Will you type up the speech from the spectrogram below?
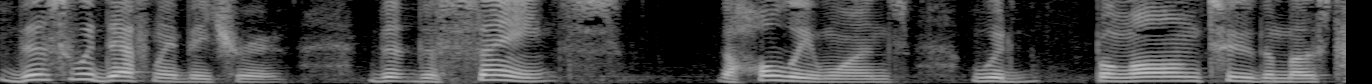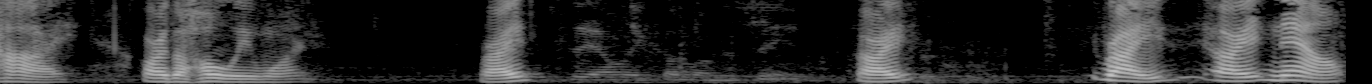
this would definitely be true. That the saints, the holy ones, would belong to the Most High, or the Holy One. Right? They only come on the scene. All right. Right. All right. Now,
